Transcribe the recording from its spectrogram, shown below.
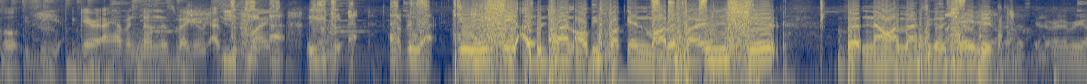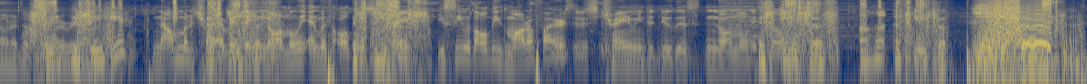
Well, you see, Garrett, I haven't done this regularly. I've been see, playing. uh, you see, uh, uh, I've been- what? You see, I've been trying all these fucking modifiers and shit, but now I'm actually gonna change it. You own it, just See, whatever you you see own it. here? Now I'm gonna try everything normally, and with all those train. You see, with all these modifiers, it is training me to do this normally. So. Excuses. Uh-huh, excuses. Shut up.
